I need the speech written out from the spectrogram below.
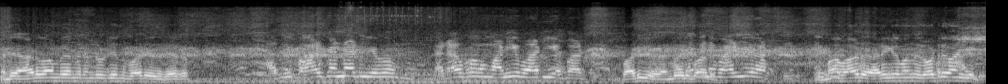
വീതി ആട് പാമ്പ് മറ്റേ എന്ന് രണ്ടു വഴി ഒന്ന് പാടിയത് കേൾക്കട്ടെ അത് പാൽക്കണ്ണാടി യോഗം കലാഭവൻ മണിയെ പാടിയ പാട്ട്. പാടിക്കോ രണ്ടുപേരും പാടി പാടിയ പാട്ട്. ഉമ്മ പാട്. ആരെങ്കിലും വന്ന് ലോട്ടറി വാങ്ങിക്കട്ടെ.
